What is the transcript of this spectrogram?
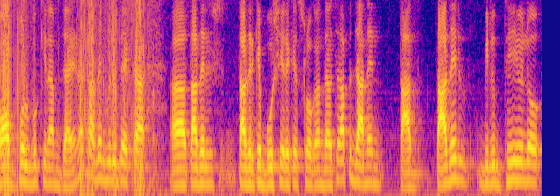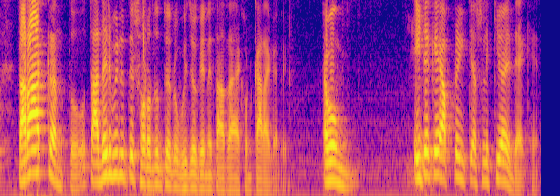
মব বলব কি নাম জানি না, তাদের বিরুদ্ধে একটা তাদের, তাদেরকে বসিয়ে রেখে স্লোগান দেওয়া হচ্ছে আপনি জানেন তাদের বিরুদ্ধেই হলো, তারা আক্রান্ত, তাদের বিরুদ্ধে ষড়যন্ত্রের অভিযোগ এনে তারা এখন কারাগারে। এবং এইটাকে আপনি আসলে কীভাবে দেখেন?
